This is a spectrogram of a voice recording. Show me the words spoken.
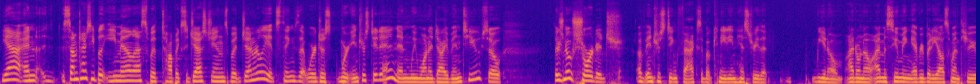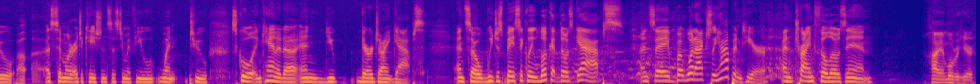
Yeah, and sometimes people email us with topic suggestions, but generally it's things that we're just we're interested in and we want to dive into. So there's no shortage of interesting facts about Canadian history that you know, I don't know. I'm assuming everybody else went through a, a similar education system if you went to school in Canada and you there are giant gaps. And so we just basically look at those gaps and say, but what actually happened here and try and fill those in. Hi, I'm over here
